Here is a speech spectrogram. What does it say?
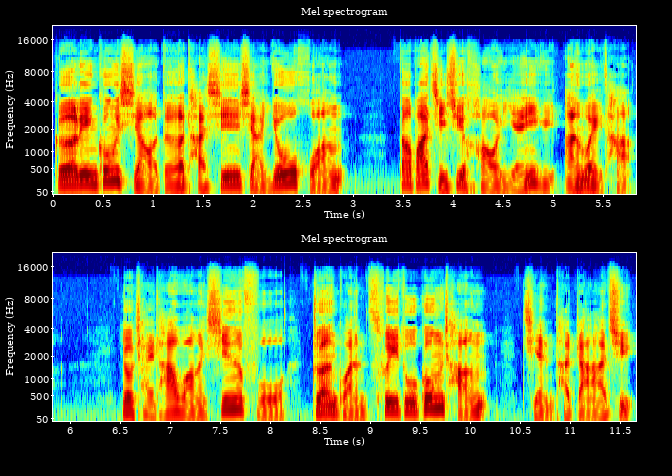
葛令公晓得他心下忧惶，倒把几句好言语安慰他，又差他往新府专管催督工程，遣他札去。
